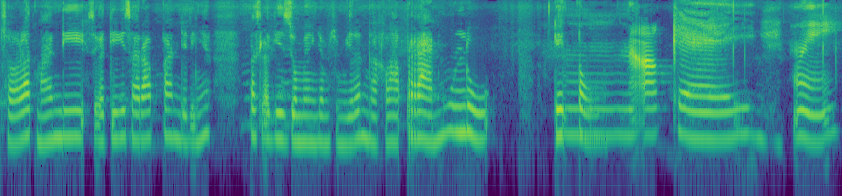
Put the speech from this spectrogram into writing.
sholat, mandi, sikat gigi, sarapan. Jadinya pas lagi zoom yang jam 9 gak kelaparan mulu. Gitu. Hmm, oke. Nih.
